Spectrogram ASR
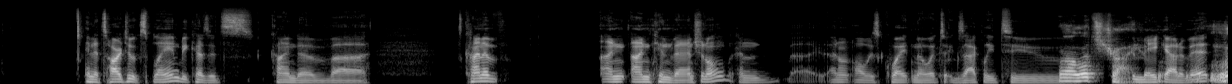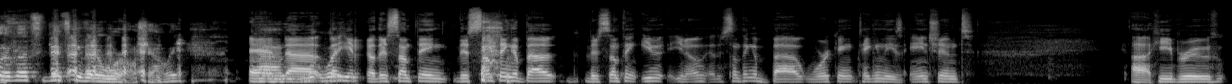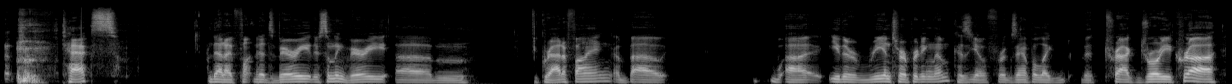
and it's hard to explain because it's kind of uh it's kind of un- unconventional and uh, i don't always quite know what to exactly to, well let's try. to make out of it. Well, let's let's give it a whirl shall we? And Um, uh, but you, you- know there's something there's something about there's something you you know there's something about working taking these ancient uh hebrew texts that i find that's very there's something very um gratifying about uh either reinterpreting them because you know for example like the track Dror Yikra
